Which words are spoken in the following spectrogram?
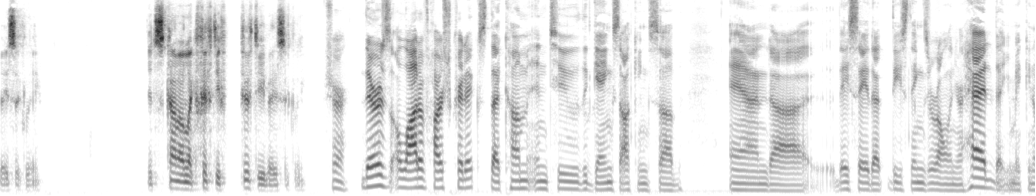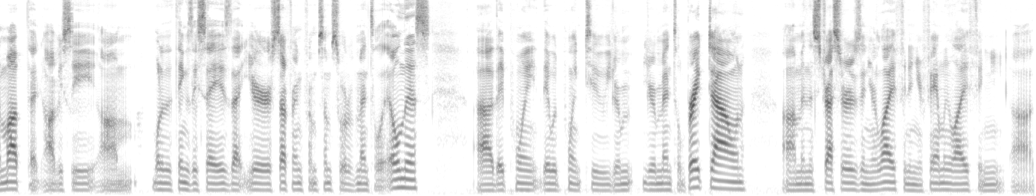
basically. It's kind of like 50 50, basically. Sure. There's a lot of harsh critics that come into the gang stalking sub and uh, they say that these things are all in your head, that you're making them up, that obviously um, one of the things they say is that you're suffering from some sort of mental illness. Uh, they point, they would point to your your mental breakdown um, and the stressors in your life and in your family life and uh,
